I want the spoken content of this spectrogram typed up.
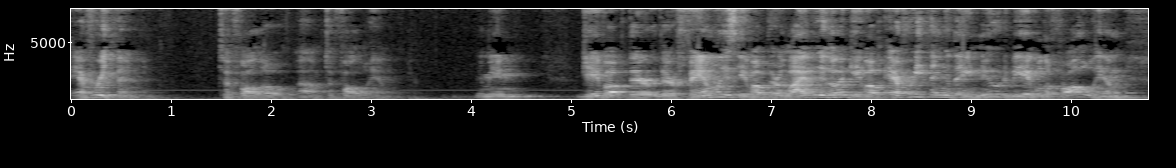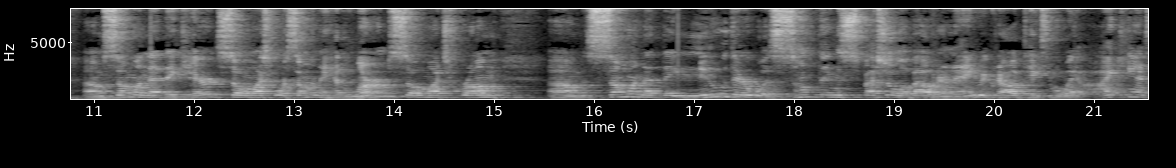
everything to follow um, to follow him. I mean, gave up their, their families, gave up their livelihood, gave up everything they knew to be able to follow him. Um, someone that they cared so much for, someone they had learned so much from, um, someone that they knew there was something special about, and an angry crowd takes them away. I can't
